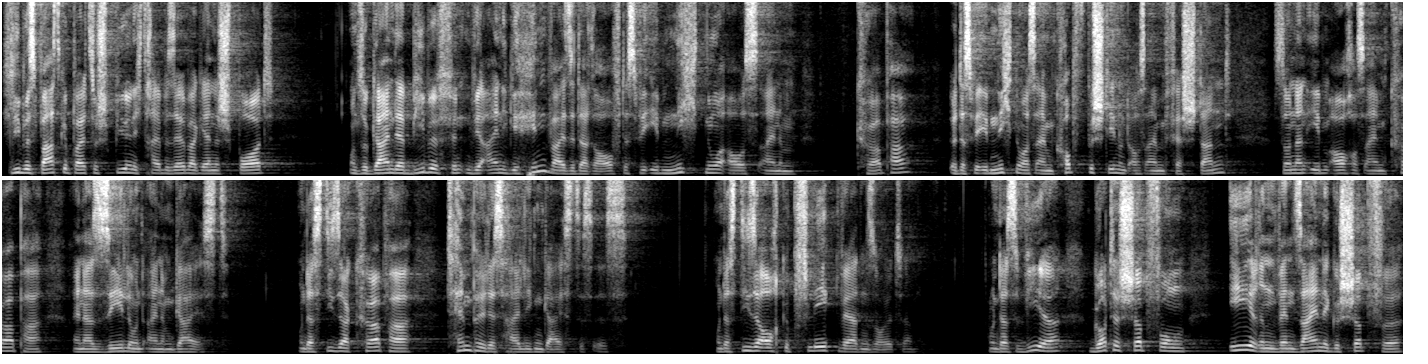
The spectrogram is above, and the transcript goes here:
ich liebe es, Basketball zu spielen, ich treibe selber gerne Sport. Und sogar in der Bibel finden wir einige Hinweise darauf, dass wir eben nicht nur aus einem Körper, äh, dass wir eben nicht nur aus einem Kopf bestehen und aus einem Verstand, sondern eben auch aus einem Körper, einer Seele und einem Geist. Und dass dieser Körper Tempel des Heiligen Geistes ist. Und dass dieser auch gepflegt werden sollte. Und dass wir Gottes Schöpfung ehren, wenn seine Geschöpfe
